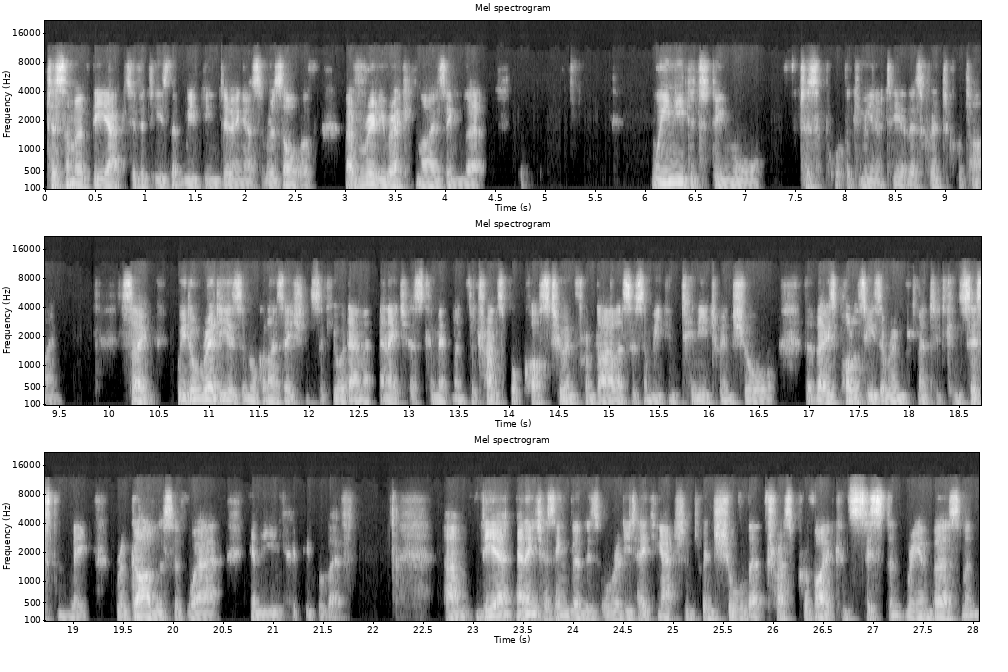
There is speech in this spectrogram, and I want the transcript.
to some of the activities that we've been doing as a result of, of really recognising that we needed to do more to support the community at this critical time. So we'd already, as an organisation, secured NHS commitment for transport costs to and from dialysis, and we continue to ensure that those policies are implemented consistently, regardless of where in the UK people live. Um, the NHS England is already taking action to ensure that trusts provide consistent reimbursement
